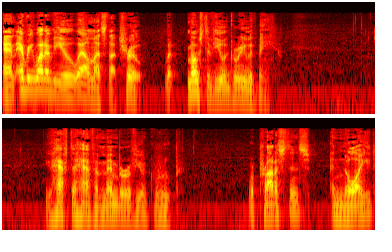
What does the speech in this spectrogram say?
and every one of you, well, that's not true, but most of you agree with me. You have to have a member of your group. Were Protestants annoyed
